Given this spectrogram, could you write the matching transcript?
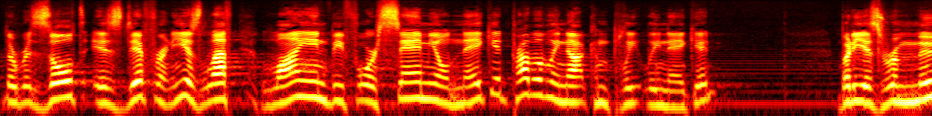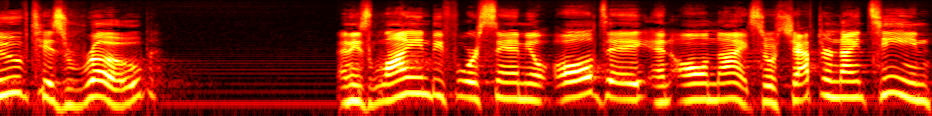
the result is different. He is left lying before Samuel naked, probably not completely naked, but he has removed his robe and he's lying before Samuel all day and all night. So, chapter 19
